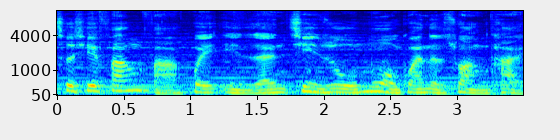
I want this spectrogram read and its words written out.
这些方法会引人进入默观的状态。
